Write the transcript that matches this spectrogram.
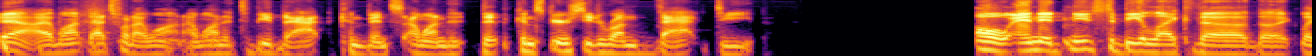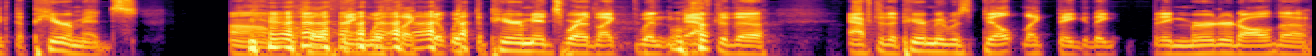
Yeah, I want that's what I want. I want it to be that convinced. I want the conspiracy to run that deep. Oh, and it needs to be like the the like the pyramids. Um, the whole thing with like the with the pyramids where like when after the after the pyramid was built, like they they they murdered all the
